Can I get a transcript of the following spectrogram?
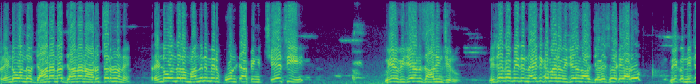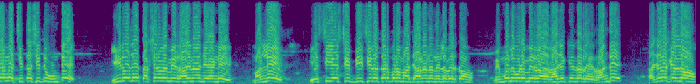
రెండు వందల జానన్న జానన్న అనుచరులని రెండు వందల మందిని మీరు ఫోన్ ట్యాపింగ్ చేసి మీరు విజయాన్ని సాధించారు నిజంగా మీది నైతికమైన విజయం కాదు జగేశ్వర రెడ్డి గారు. మీకు నిజంగా చిత్తశుద్ధి ఉంటే ఈ రోజే తక్షణమే మీరు రాజీనామా చేయండి. మళ్ళీ ఎస్సీ ఎస్టీ బీసీల తరపున మా జానన్న నిలబెడతాం. మిమ్మల్ని కూడా మీరు రా- రాజకీయంగా రండి. ప్రజలకు వెళ్దాం.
